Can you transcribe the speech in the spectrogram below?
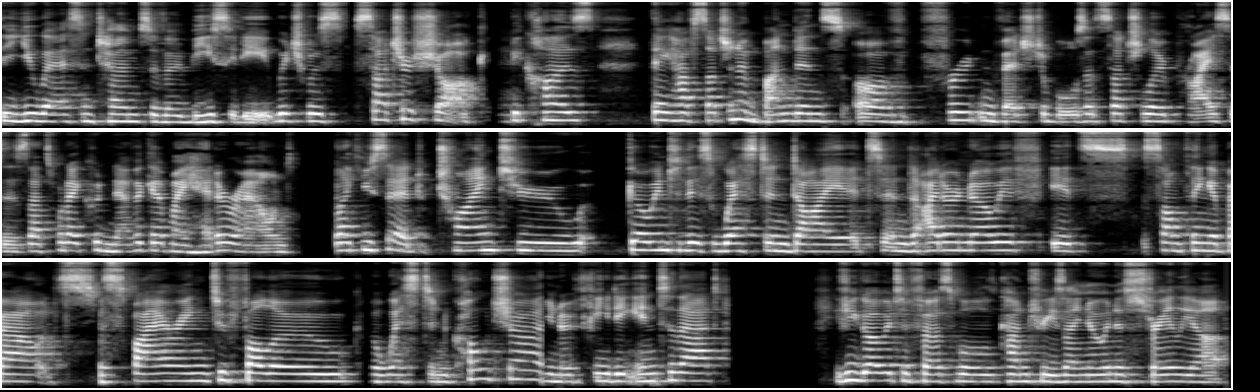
the US in terms of obesity, which was such a shock because they have such an abundance of fruit and vegetables at such low prices. That's what I could never get my head around. Like you said, trying to go into this Western diet. And I don't know if it's something about aspiring to follow the Western culture, you know, feeding into that. If you go over to first world countries, I know in Australia,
